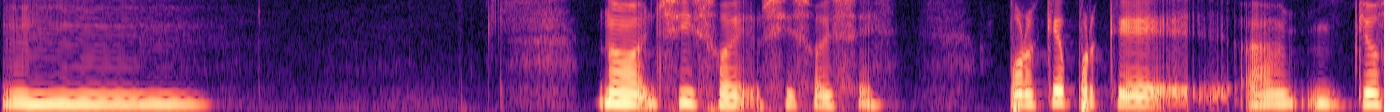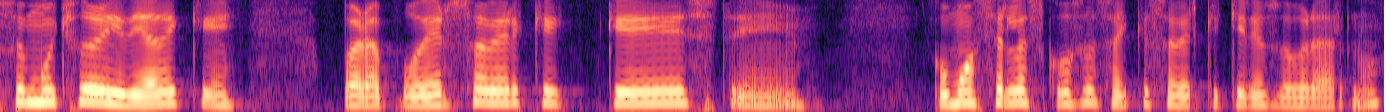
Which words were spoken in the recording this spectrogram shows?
Mm. No, sí soy, sí soy C. ¿Por qué? Porque ah, yo soy mucho de la idea de que para poder saber qué, qué, este, cómo hacer las cosas hay que saber qué quieres lograr, ¿no?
